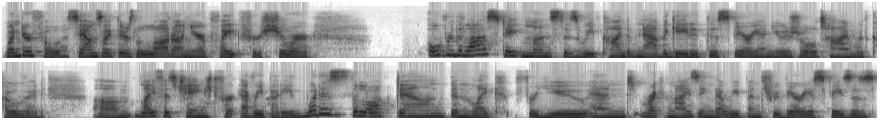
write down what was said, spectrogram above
Wonderful. It sounds like there's a lot on your plate for sure. Over the last eight months, as we've kind of navigated this very unusual time with COVID, um, life has changed for everybody. What has the lockdown been like for you? And recognizing that we've been through various phases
